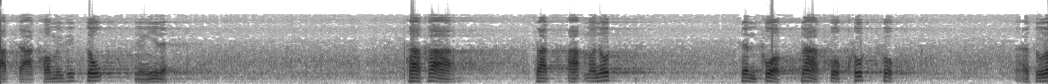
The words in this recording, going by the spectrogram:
าดจากความมีภิกษุอย่างนี้แหละ ถ้าฆ่าสัตว์อมนุษย์ เช่นพวกหน้าพวกครุฑพวกอสุร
